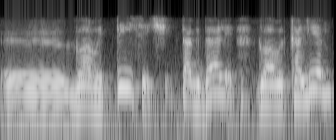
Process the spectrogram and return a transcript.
Э, главы тысячи и так далее, главы колен.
